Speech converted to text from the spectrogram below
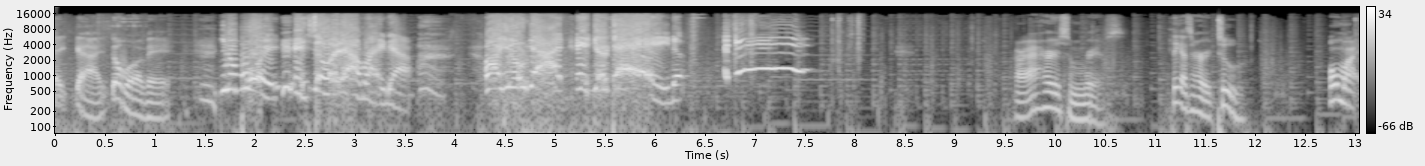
like that. Come on, man. Your boy is showing out right now. Alright, I heard some riffs. I think I heard two. Oh my.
